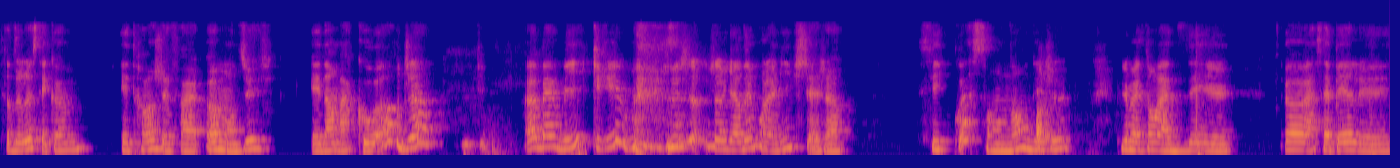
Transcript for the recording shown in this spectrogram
C'est-à-dire, là, c'était comme étrange de faire, oh mon Dieu, elle est dans ma cohorte, genre. Ah ben oui, crime! je, je regardais mon ami, puis j'étais genre, c'est quoi son nom déjà? Puis là, mettons, elle disait, euh, ah, elle s'appelle euh,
